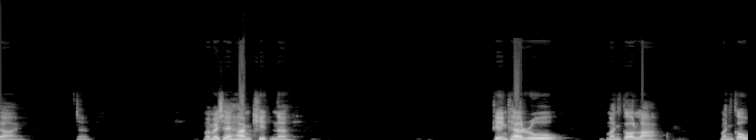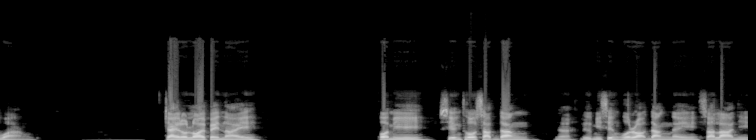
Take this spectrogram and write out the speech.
ได้นะมันไม่ใช่ห้ามคิดนะ เพียงแค่รู้มันก็ละ มันก็วาง ใจเราลอยไปไหน พอมีเสียงโทรศัพท์ดัง นะหรือมีเสียงหัวเราะดังในศาลานี้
